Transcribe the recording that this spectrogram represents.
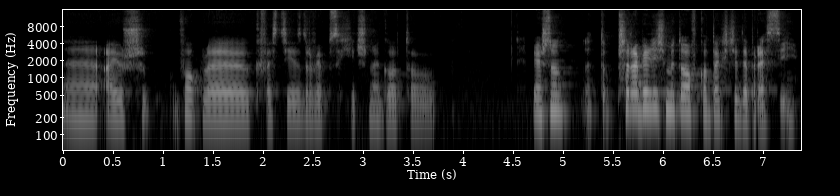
E, a już w ogóle kwestie zdrowia psychicznego to wiesz, no, to przerabialiśmy to w kontekście depresji.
